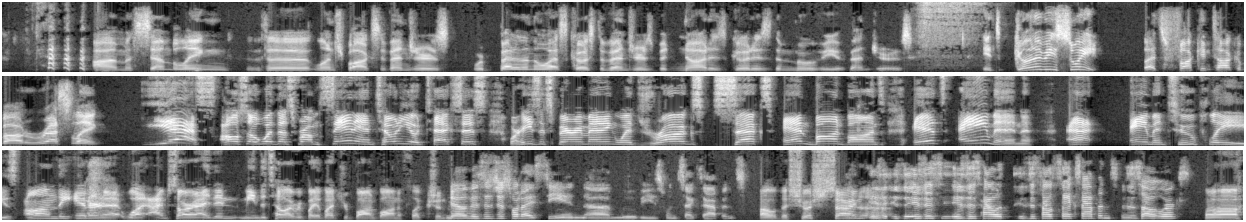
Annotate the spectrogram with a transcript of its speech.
I'm assembling the Lunchbox Avengers. We're better than the West Coast Avengers, but not as good as the movie Avengers. It's gonna be sweet. Let's fucking talk about wrestling. Yes! Also with us from San Antonio, Texas, where he's experimenting with drugs, sex, and bonbons. It's Eamon at Eamon2 Please on the internet. What? I'm sorry, I didn't mean to tell everybody about your bonbon affliction. No, this is just what I see in uh, movies when sex happens. Oh, the shush sign? Is, is, is this is this how is this how sex happens? Is this how it works? Uh,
